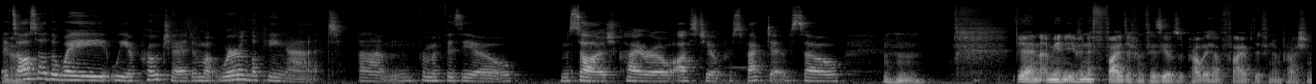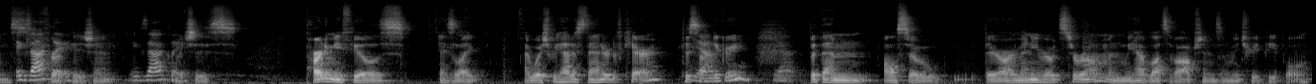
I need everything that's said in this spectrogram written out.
it's Yeah. also the way we approach it and what we're looking at um, from a physio, massage, chiro, osteo perspective. So yeah and i mean even if five different physios would probably have five different impressions exactly. for a patient exactly. which is part of me feels is like I wish we had a standard of care to some Yeah. degree, yeah. but then also there are many roads to Rome, and we have lots of options, and we treat people.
